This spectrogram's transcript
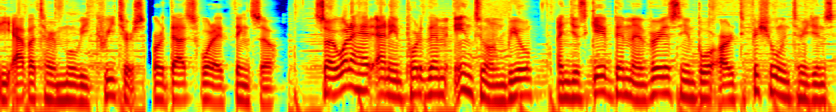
the Avatar movie creatures, or that's what I think so. So I went ahead and imported them into Unreal and just gave them a very simple artificial intelligence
